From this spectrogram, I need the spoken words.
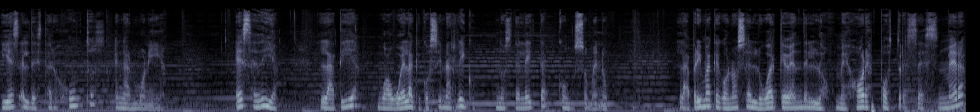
y es el de estar juntos en armonía. Ese día, la tía o abuela que cocina rico nos deleita con su menú la prima que conoce el lugar que venden los mejores postres se esmera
